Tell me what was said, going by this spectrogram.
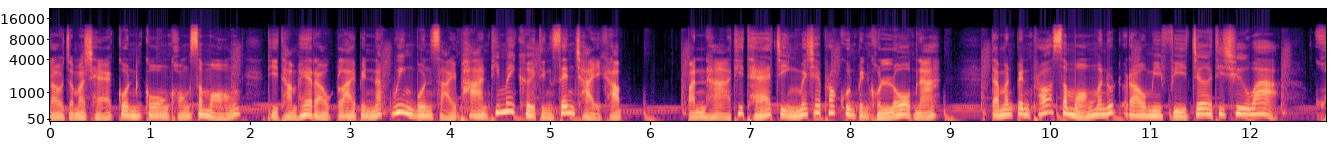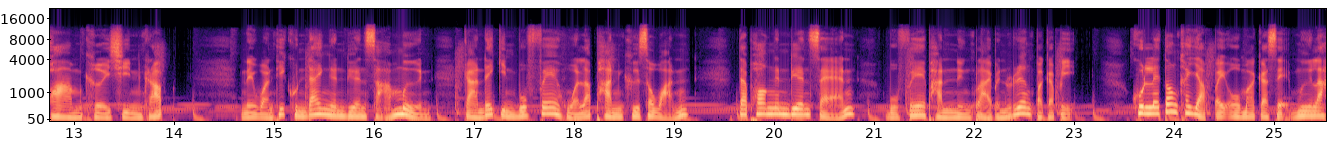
เราจะมาแฉกลโกงของสมอง ที่ทำให้เรากลายเป็นนักวิ่งบนสายพานที่ไม่เคยถึงเส้นชัยครับ ปัญหาที่แท้จริงไม่ใช่เพราะคุณเป็นคนโลภนะ แต่มันเป็นเพราะสมองมนุษย์เรามีฟีเจอร์ที่ชื่อว่า ความเคยชินครับ ในวันที่คุณได้เงินเดือน 30,000 การได้กินบุฟเฟ่หัวละพันคือสวรรค์ แต่พอเงินเดือนแสนบุฟเฟ่พันหนึ่งกลายเป็นเรื่องปกติ คุณเลยต้องขยับไปโอมากาเสะมือละ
